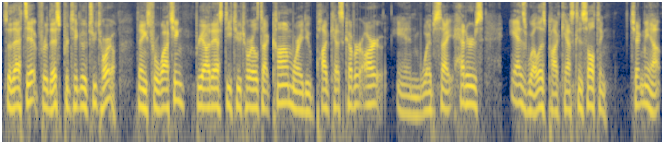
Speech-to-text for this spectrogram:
So that's it for this particular tutorial. Thanks for watching. FreeAudacityTutorials.com, where I do podcast cover art and website headers, as well as podcast consulting. Check me out.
